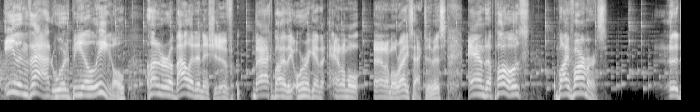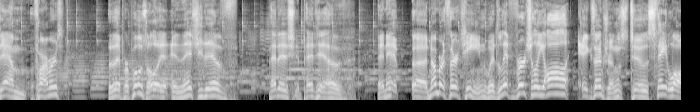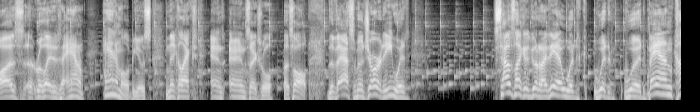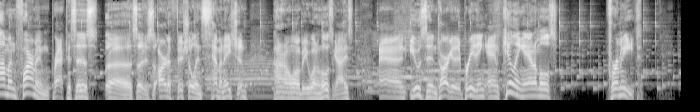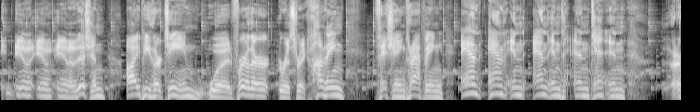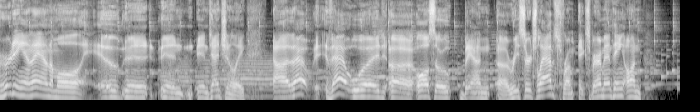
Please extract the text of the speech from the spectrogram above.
even that would be illegal under a ballot initiative backed by the Oregon animal animal rights activists and opposed by farmers. Uh, damn farmers. The proposal initiative petition petitive and it uh, number 13 would lift virtually all exemptions to state laws uh, related to anim- animal abuse, neglect, and, and sexual assault. The vast majority would sounds like a good idea would would would ban common farming practices uh, such as artificial insemination. I don't want to be one of those guys. And used in targeted breeding and killing animals for meat. In in in addition, IP13 would further restrict hunting, fishing, trapping, and and in and in and in, in hurting an animal uh, in, intentionally. Uh, that that would uh, also ban uh, research labs from experimenting on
